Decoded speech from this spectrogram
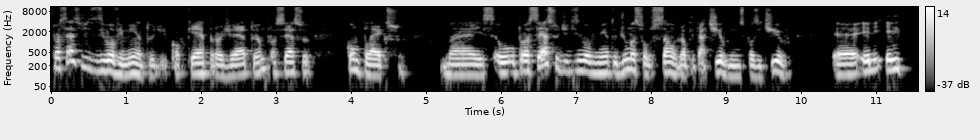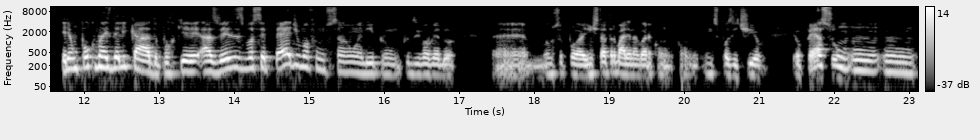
processo de desenvolvimento de qualquer projeto é um processo complexo, mas o, processo de desenvolvimento de uma solução, de um aplicativo, de um dispositivo, é, ele, ele, ele é um pouco mais delicado, porque às vezes você pede uma função ali para um desenvolvedor. É, vamos supor, a gente está trabalhando agora com, com, um dispositivo. Eu peço um, um,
